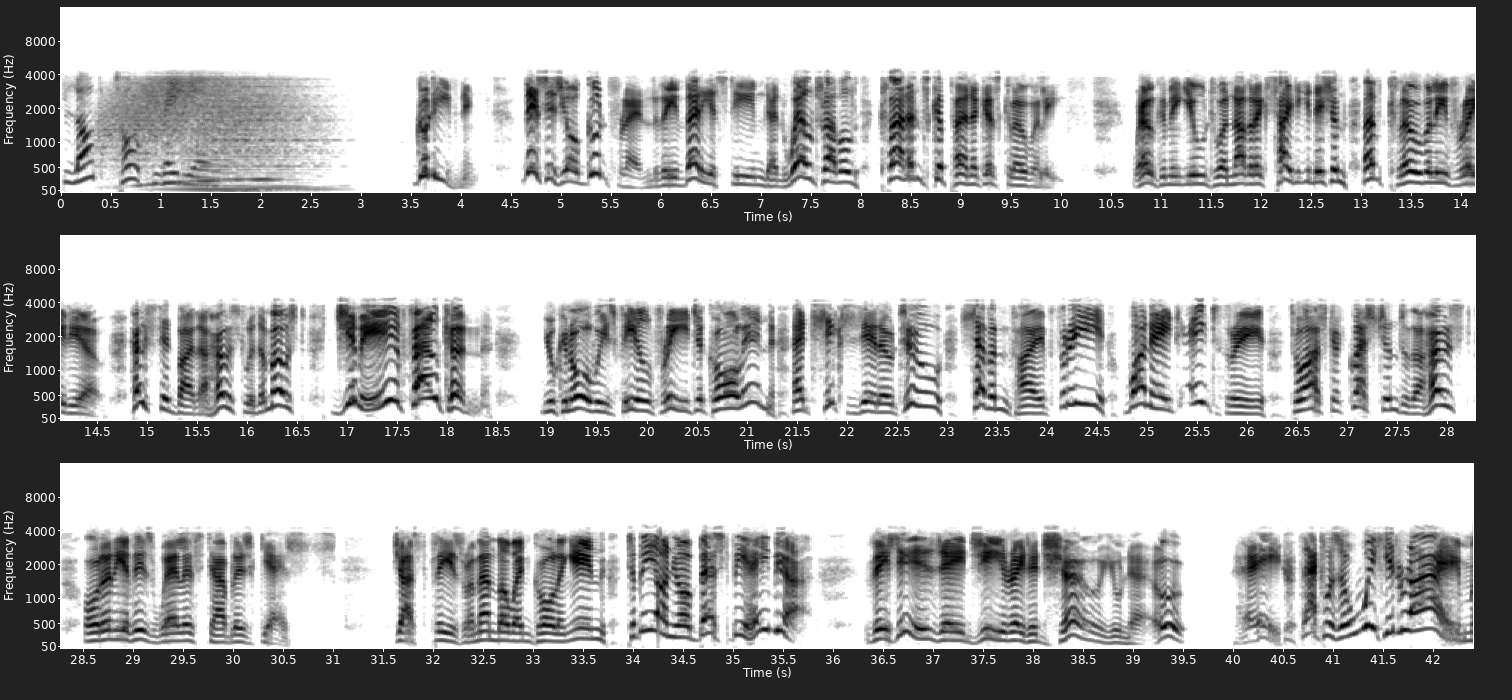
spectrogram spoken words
Blog Talk Radio. Good evening. This is your good friend, the very esteemed and well traveled Clarence Copernicus Cloverleaf, welcoming you to another exciting edition of Cloverleaf Radio, hosted by the host with the most, Jimmy Falcon. You can always feel free to call in at 602 753 1883 to ask a question to the host or any of his well established guests. Just please remember when calling in to be on your best behavior. This is a G rated show, you know. Hey, that was a wicked rhyme.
